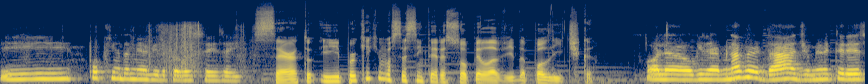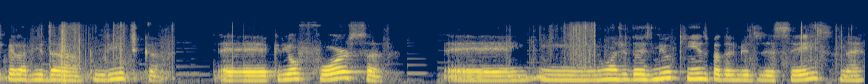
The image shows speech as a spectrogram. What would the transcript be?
E um pouquinho da minha vida para vocês aí. Certo. E por que, que você se interessou pela vida política? Olha, Guilherme, na verdade, o meu interesse pela vida política é, criou força é, em, no ano de 2015 para 2016, né,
